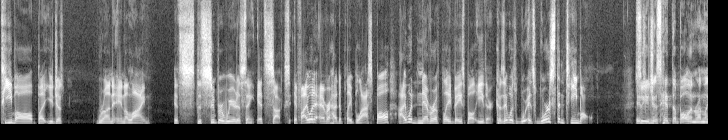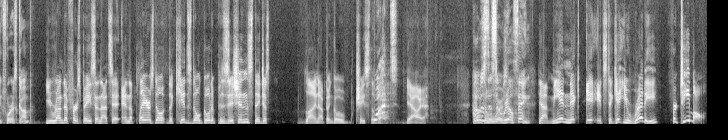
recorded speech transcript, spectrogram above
t-ball, but you just run in a line. It's the super weirdest thing. It sucks. If I would have ever had to play blast ball, I would never have played baseball either because it was it's worse than t-ball. so you just hit the ball and run like forrest gump You run to first base and that's it. And the players don't, the kids don't go to positions. They just line up and go chase the ball. What? ball. Yeah, oh yeah. how was is this a real thing Yeah, me and Nick, it, it's to get you ready for T-ball.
